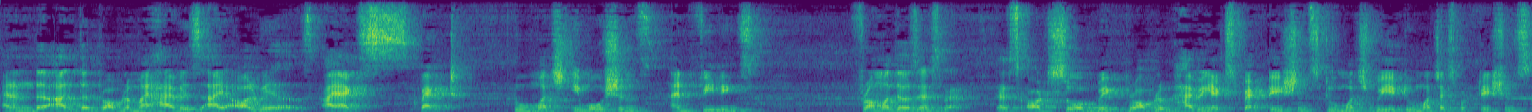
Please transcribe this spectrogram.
and the other problem i have is i always i expect too much emotions and feelings from others as well. That's also a big problem having expectations too much way too much expectations.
